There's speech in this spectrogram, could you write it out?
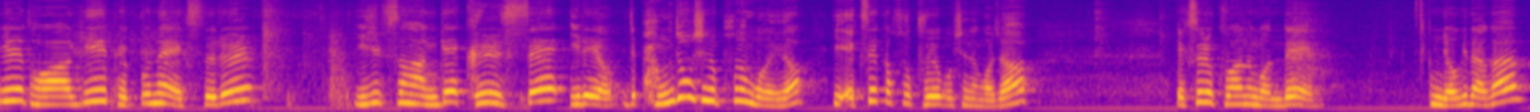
1 더하기 100분의 x를 20승한 게 글쎄 이래요. 이제 방정식을 푸는 거예요. 이 x의 값을 구해보시는 거죠. x를 구하는 건데 그럼 여기다가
